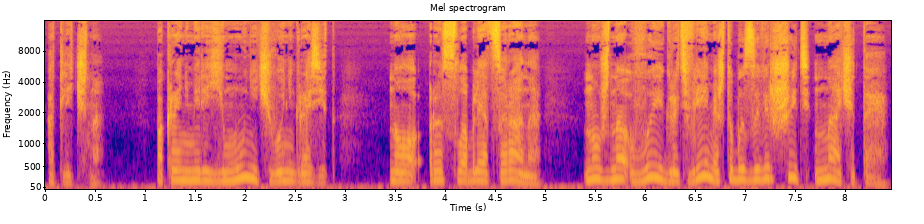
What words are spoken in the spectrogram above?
Отлично. По крайней мере, ему ничего не грозит. Но расслабляться рано. Нужно выиграть время, чтобы завершить начатое.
